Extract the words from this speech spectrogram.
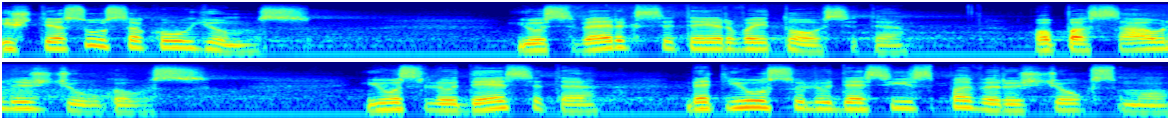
iš tiesų sakau jums, jūs verksite ir vaitosite, o pasaulis džiūgaus. Jūs liūdėsite, bet jūsų liūdėsys pavirš džiaugsmu.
